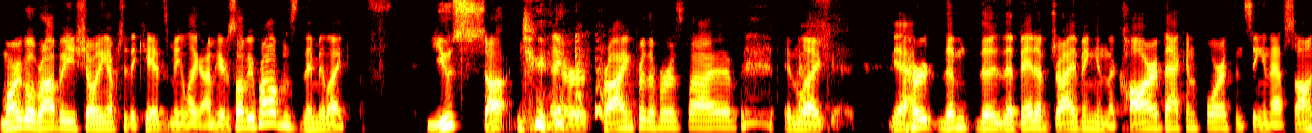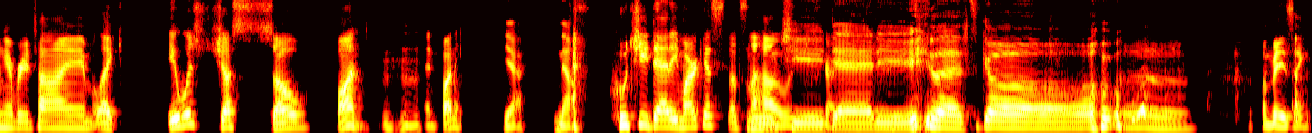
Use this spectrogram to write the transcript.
Margot Robbie showing up to the kids, being like, "I'm here to solve your problems." Then be like, "You suck," and her crying for the first time, and like yeah. heard them the the bit of driving in the car back and forth and singing that song every time. Like it was just so fun hmm and funny. Yeah. No. Hoochie Daddy Marcus. That's not how. Gucci describe it. Daddy, let's go. Amazing.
